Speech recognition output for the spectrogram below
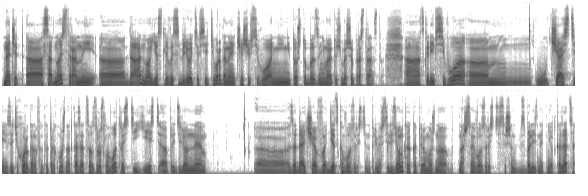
Значит, э, с одной стороны, э, да, но если вы соберете все эти органы, чаще всего они не то чтобы занимают очень большое пространство. А, скорее всего, эм, у части из этих органов, от которых можно отказаться в взрослом возрасте, есть определенная Э, задача в детском возрасте. Например, селезенка, которую можно в нашем с вами возрасте совершенно безболезненно от нее отказаться,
